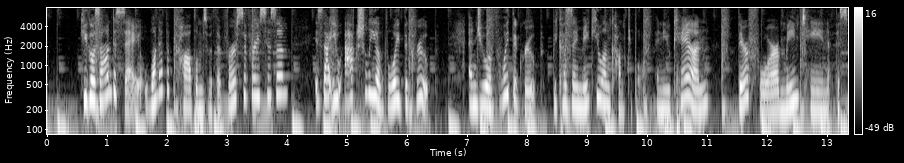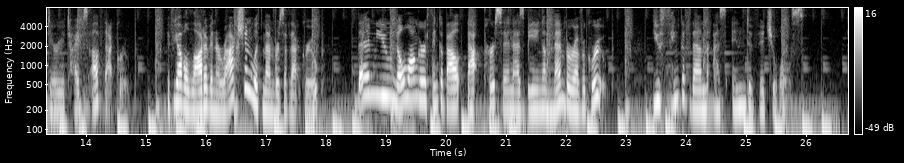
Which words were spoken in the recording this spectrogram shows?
He goes on to say one of the problems with aversive racism is that you actually avoid the group. And you avoid the group because they make you uncomfortable, and you can, therefore, maintain the stereotypes of that group. If you have a lot of interaction with members of that group, then you no longer think about that person as being a member of a group. You think of them as individuals.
